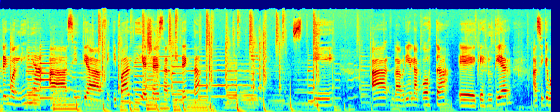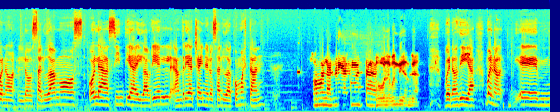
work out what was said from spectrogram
ya tengo en línea a Cintia Fittipaldi, ella es arquitecta, y a Gabriela Costa, eh, que es luthier. Así que bueno, los saludamos. Hola Cintia y Gabriel, Andrea Chaine los saluda. ¿Cómo están? Hola Andrea, ¿cómo estás? Hola, buen día Andrea. Buenos días. Bueno, eh,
